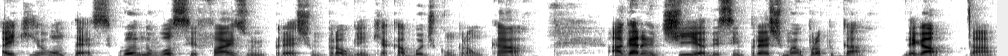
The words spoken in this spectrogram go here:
Aí o que acontece? Quando você faz um empréstimo para alguém que acabou de comprar um carro, a garantia desse empréstimo é o próprio carro. Legal, tá?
